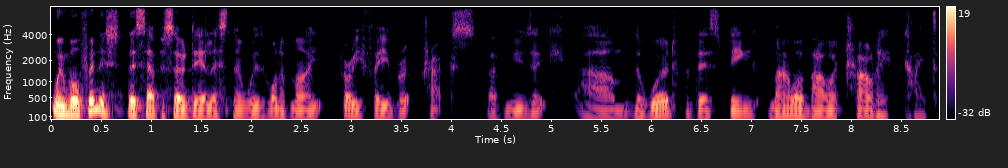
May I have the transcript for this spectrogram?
We will finish this episode, dear listener, with one of my very favorite tracks of music. Um, the word for this being Mauerbauer Traurigkeit,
